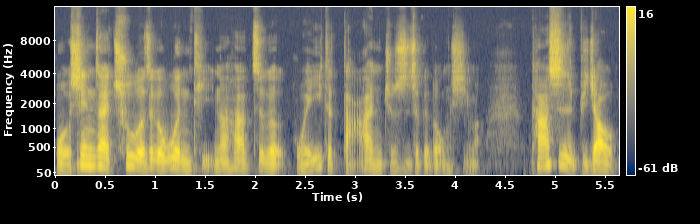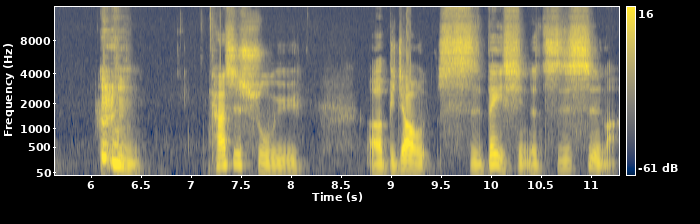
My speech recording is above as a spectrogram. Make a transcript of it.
我现在出了这个问题，那他这个唯一的答案就是这个东西嘛，它是比较，它是属于呃比较死背型的知识嘛。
